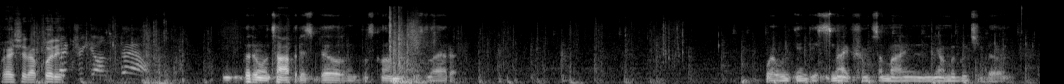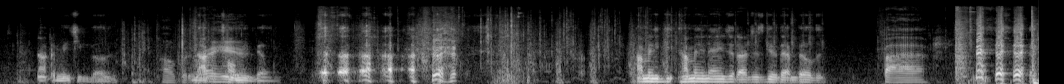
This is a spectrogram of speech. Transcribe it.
Where should I put it? Sentry guns down. You can put it on top of this building. Let's climb up this ladder. Where we can get sniped from somebody in the Yamaguchi building. Nakamichi building. I'll put it right here. building. How many how many names did I just give that building? Five.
